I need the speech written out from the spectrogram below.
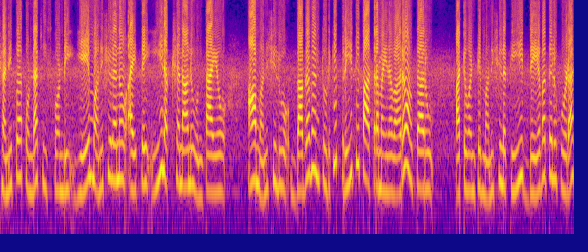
చనిపోకుండా చూసుకోండి. ఏ మనుషులలో అయితే ఈ లక్షణాలు ఉంటాయో ఆ మనుషులు భగవంతుడికి ప్రీతిపాత్రమైన వారు అవుతారు. అటువంటి మనుషులకి దేవతలు కూడా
